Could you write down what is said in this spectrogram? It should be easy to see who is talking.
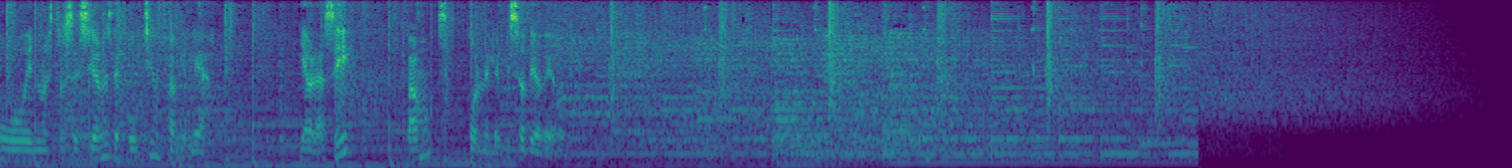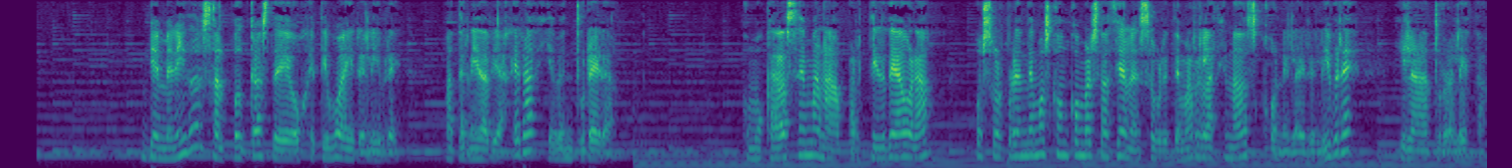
Speaker 1: o en nuestras sesiones de coaching familiar. Y ahora sí, vamos con el episodio de hoy. Bienvenidos al podcast de Objetivo Aire Libre, Maternidad Viajera y Aventurera. Como cada semana a partir de ahora, os sorprendemos con conversaciones sobre temas relacionados con el aire libre y la naturaleza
